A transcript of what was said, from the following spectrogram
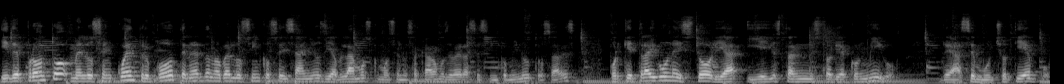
Y de pronto me los encuentro y puedo tener de no verlos 5 o 6 años y hablamos como si nos acabáramos de ver hace 5 minutos, ¿sabes? Porque traigo una historia y ellos están en una historia conmigo de hace mucho tiempo.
